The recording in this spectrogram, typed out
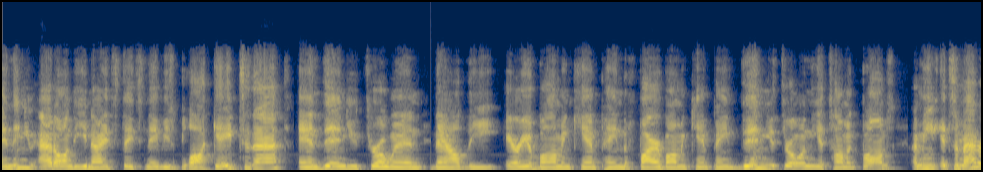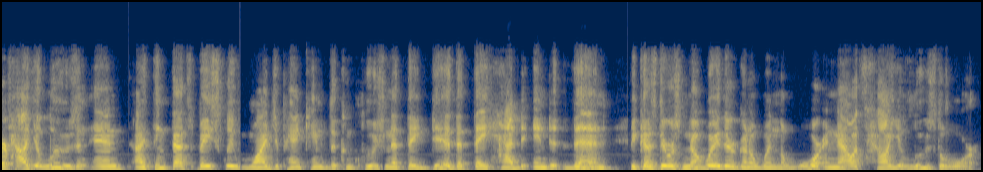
And then you add on the United States Navy's blockade to that. And then you throw in now the area bombing campaign, the firebombing campaign. Then you throw in the atomic bombs. I mean, it's a matter of how you lose. And, and I think that's basically why Japan came to the conclusion that they did, that they had to end it then, because there was no way they're going to win the war. And now it's how you lose the war.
